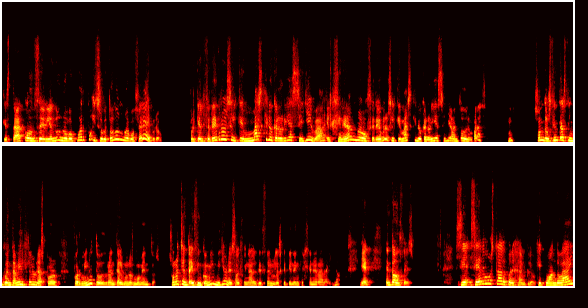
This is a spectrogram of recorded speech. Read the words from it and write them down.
que está concebiendo un nuevo cuerpo y sobre todo un nuevo cerebro. Porque el cerebro es el que más kilocalorías se lleva, el generar un nuevo cerebro es el que más kilocalorías se lleva en todo el embarazo. Son 250.000 células por, por, minuto durante algunos momentos. Son 85.000 millones al final de células que tienen que generar ahí. ¿no? Bien, entonces, se, se, ha demostrado, por ejemplo, que cuando hay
